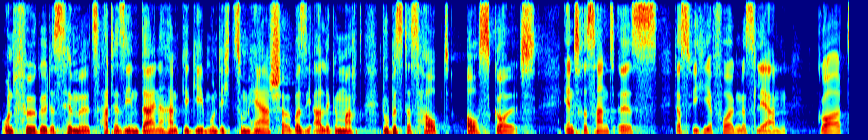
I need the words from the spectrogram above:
und Vögel des Himmels, hat er sie in deine Hand gegeben und dich zum Herrscher über sie alle gemacht. Du bist das Haupt aus Gold. Interessant ist, dass wir hier Folgendes lernen. Gott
